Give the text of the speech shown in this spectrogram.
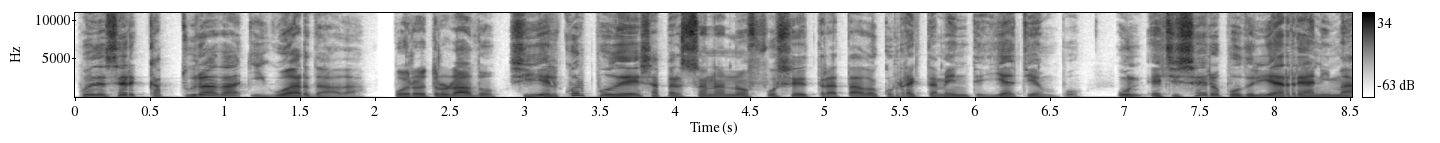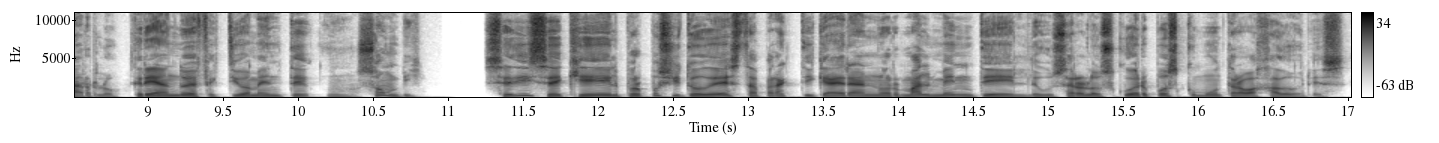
puede ser capturada y guardada. Por otro lado, si el cuerpo de esa persona no fuese tratado correctamente y a tiempo, un hechicero podría reanimarlo, creando efectivamente un zombie. Se dice que el propósito de esta práctica era normalmente el de usar a los cuerpos como trabajadores.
